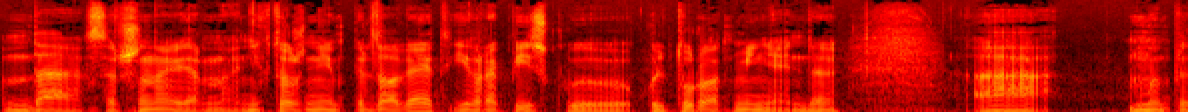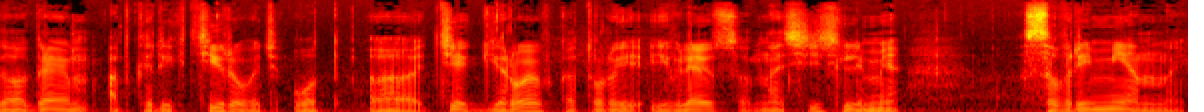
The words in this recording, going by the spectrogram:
Да, совершенно верно. Никто же не предлагает европейскую культуру отменять, да? А мы предлагаем откорректировать от э, тех героев, которые являются носителями современной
